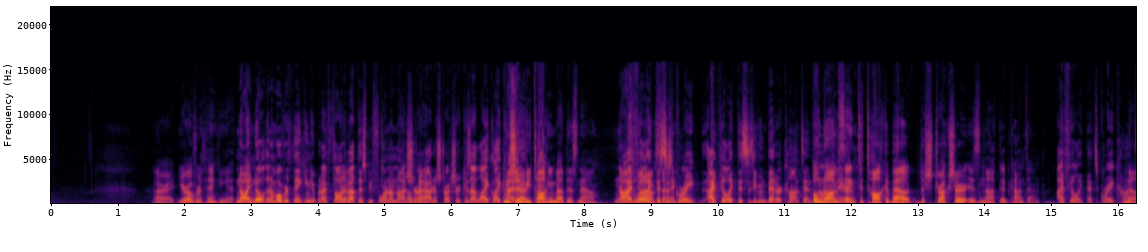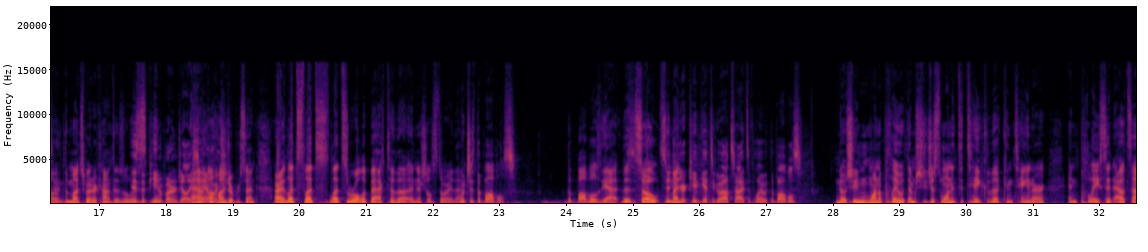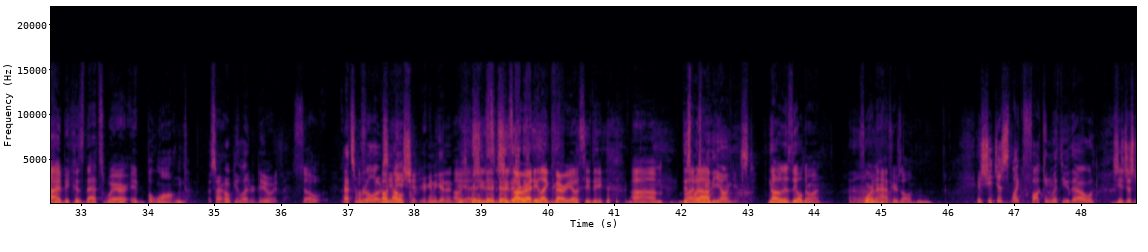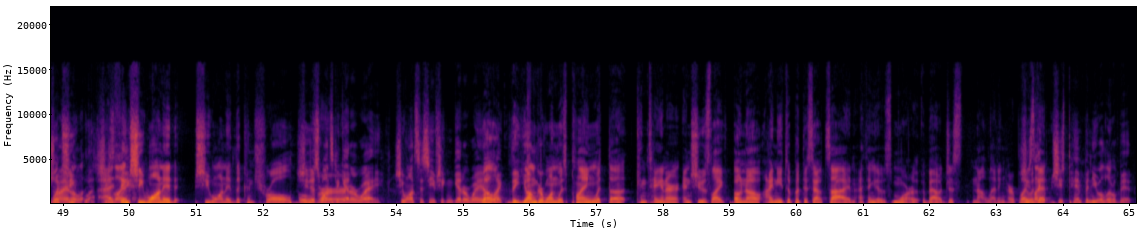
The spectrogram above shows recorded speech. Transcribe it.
All right, you're overthinking it. no, I know that I'm overthinking it, but I've thought Yeah. about this before, and I'm not sure Okay. how to structure it because I like like we kinda, shouldn't be talking about this now. No, I feel like I'm this is great. I feel like this is even better content. Oh no, I'm air. saying to talk about the structure is not good content. I feel like that's great content. No, the much better content was is the peanut butter and jelly a sandwich, hundred percent. All right, let's let's let's roll it back to the initial story then. which is the bubbles. the bubbles, yeah. The, so So my, did your kid get to go outside to play with the bubbles? No, she didn't want to play with them. She just wanted to take the container and place it outside because that's where it belonged. So I hope you let her do it. So That's some Oh, real oh, OCD no. shit. You're gonna get in. oh yeah, she's she's already like very OCD. Um, this but, must uh, be the youngest. no, this is the older one, four and a Oh. half years old. Is she just like fucking with you though? She's just What trying she, to. She's I like, think she wanted she wanted the control. She just wants to get her way. She wants to see if she can get her way Well, on like. the younger one was playing with the container, and she was like, "Oh no, I need to put this outside." I think it was more about just not letting her play she's with like it, she's pimping you a little bit.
